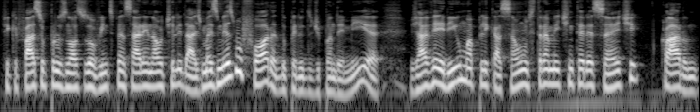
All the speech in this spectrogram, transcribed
fique fácil para os nossos ouvintes pensarem na utilidade. Mas mesmo fora do período de pandemia, já haveria uma aplicação extremamente interessante claro,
